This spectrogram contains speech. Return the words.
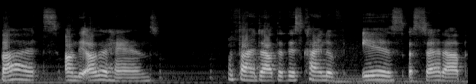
But on the other hand, we find out that this kind of is a setup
